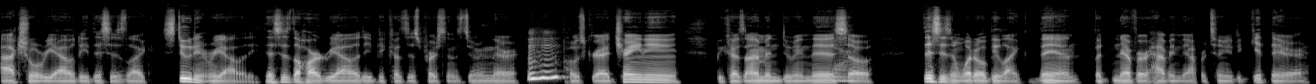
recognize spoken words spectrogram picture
actual reality. This is like student reality. This is the hard reality because this person is doing their mm-hmm. post grad training, because I'm in doing this. Yeah. So this isn't what it'll be like then, but never having the opportunity to get there.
